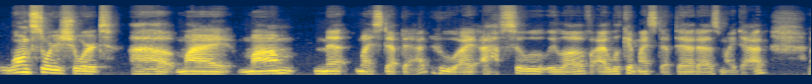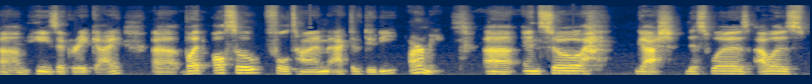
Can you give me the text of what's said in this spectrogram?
long story short, uh, my mom met my stepdad, who I absolutely love. I look at my stepdad as my dad. Mm-hmm. Um, he's a great guy, uh, but also full time active duty Army. Uh, and so, gosh, this was, I was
